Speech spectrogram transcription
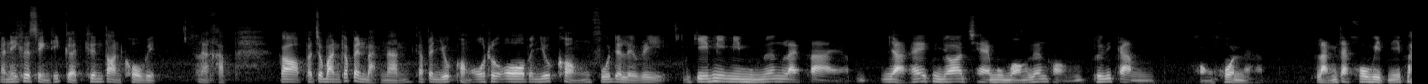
อันนี้คือสิ่งที่เกิดขึ้นตอนโควิดนะครับก็ปัจจุบันก็เป็นแบบนั้นก็เป็นยุคของ O2O เป็นยุคของ Food Delivery เมื่อกี้มีมีมุมเรื่องไลฟ์สไตล์ครับอยากให้คุณยอดแชร์มุมมองเรื่องของพฤติกรรมของคนนะครับ หลังจากโควิดนี้ไป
